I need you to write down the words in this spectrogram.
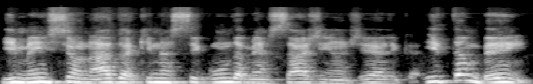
e mencionado aqui na segunda mensagem angélica, e também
